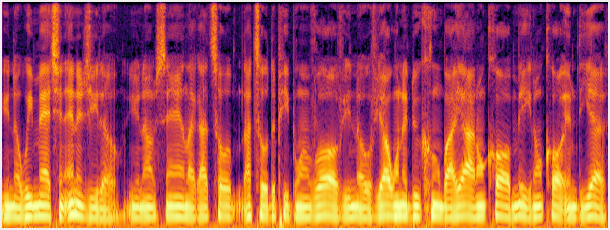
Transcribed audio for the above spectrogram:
you know, we matching energy though. You know what I'm saying? Like I told, I told the people involved. You know, if y'all want to do kumbaya, don't call me. Don't call MDF.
